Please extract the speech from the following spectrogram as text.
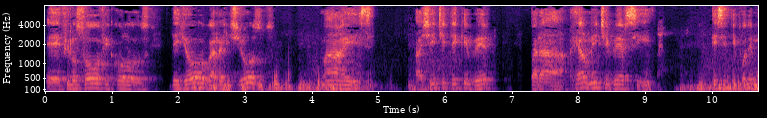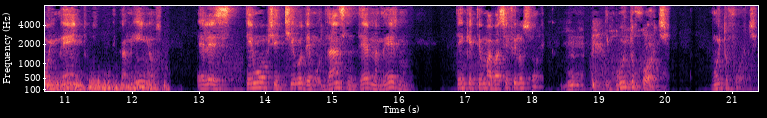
eh, filosóficos, de yoga, religiosos, mas a gente tem que ver para realmente ver se esse tipo de movimentos, de caminhos, eles têm um objetivo de mudança interna mesmo, tem que ter uma base filosófica e muito forte, muito forte.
